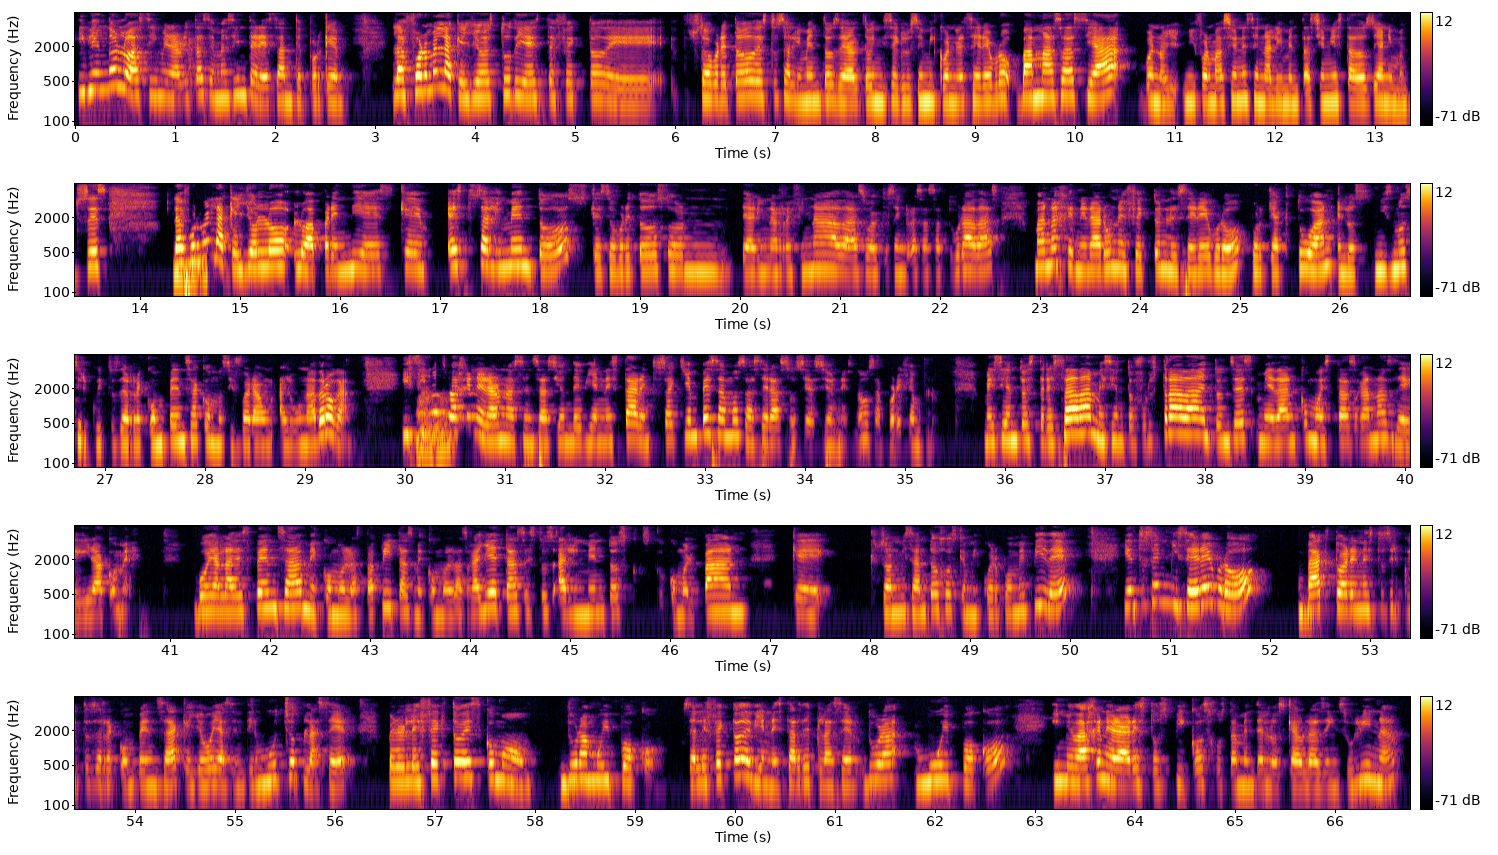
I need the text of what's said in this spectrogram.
Y viéndolo así, mira, ahorita se me hace interesante porque la forma en la que yo estudié este efecto de, sobre todo de estos alimentos de alto índice glucémico en el cerebro, va más hacia, bueno, mi formación es en alimentación y estados de ánimo. Entonces, la forma en la que yo lo, lo, aprendí es que estos alimentos, que sobre todo son de harinas refinadas o altos en grasas saturadas, van a generar un efecto en el cerebro porque actúan en los mismos circuitos de recompensa como si fuera alguna droga. Y sí nos va a generar una sensación de bienestar. Entonces aquí empezamos a hacer asociaciones, ¿no? O sea, por ejemplo, me siento estresada, me siento frustrada, entonces me dan como estas ganas de ir a comer voy a la despensa, me como las papitas, me como las galletas, estos alimentos como el pan, que son mis antojos que mi cuerpo me pide. Y entonces en mi cerebro va a actuar en estos circuitos de recompensa que yo voy a sentir mucho placer, pero el efecto es como dura muy poco. O sea, el efecto de bienestar, de placer, dura muy poco y me va a generar estos picos justamente en los que hablas de insulina.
